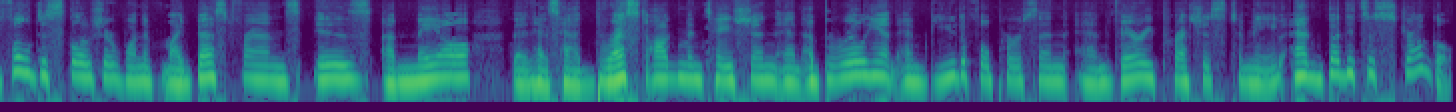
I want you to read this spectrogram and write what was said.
full disclosure, one of my best friends is a male that has had breast augmentation and a brilliant and beautiful person and very precious to me. And but it's a struggle.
